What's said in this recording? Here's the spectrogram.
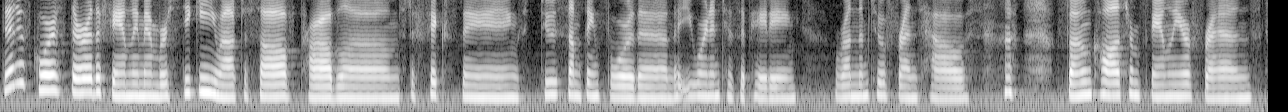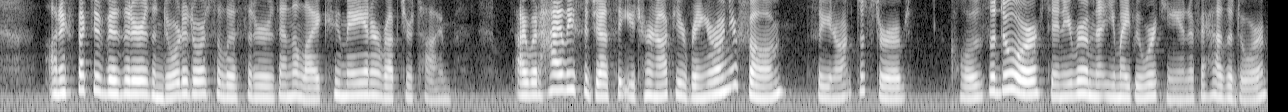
Then, of course, there are the family members seeking you out to solve problems, to fix things, do something for them that you weren't anticipating run them to a friend's house, phone calls from family or friends, unexpected visitors and door to door solicitors, and the like who may interrupt your time. I would highly suggest that you turn off your ringer on your phone so you're not disturbed, close the door to any room that you might be working in if it has a door,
